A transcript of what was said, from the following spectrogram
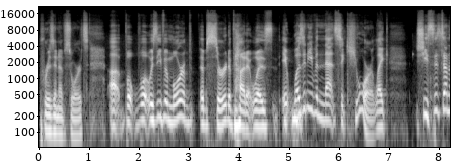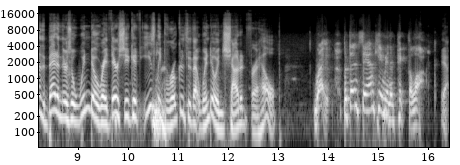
prison of sorts. Uh, but what was even more ab- absurd about it was it wasn't even that secure. Like she sits down in the bed and there's a window right there. She could have easily broken through that window and shouted for help. Right. But then Sam came in and picked the lock. Yeah.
